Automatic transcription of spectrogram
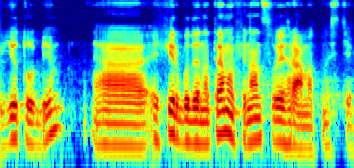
в Ютубі. Е, Ефір буде на тему фінансової грамотності.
